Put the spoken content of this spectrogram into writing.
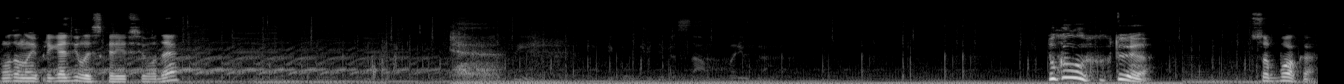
Вот оно и пригодилось, скорее всего, да? Ну кого как ты? Собака.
